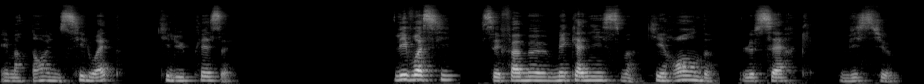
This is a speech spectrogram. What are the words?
et maintenant une silhouette qui lui plaisait. Les voici, ces fameux mécanismes qui rendent le cercle vicieux.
